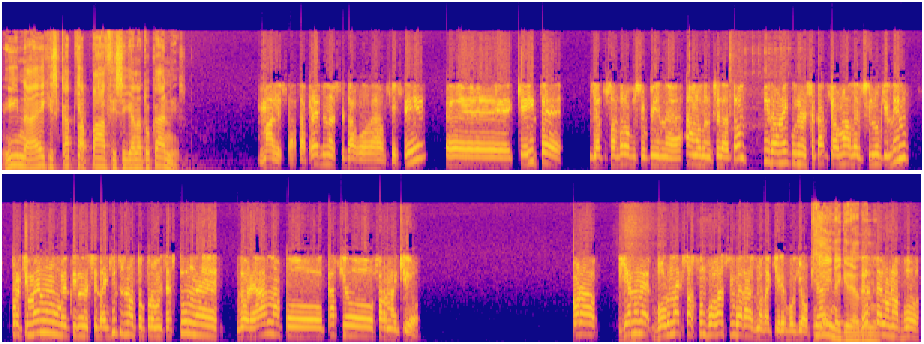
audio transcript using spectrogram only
ή να έχεις κάποια πάθηση για να το κάνεις. Μάλιστα. Θα πρέπει να συνταγογραφηθεί ε, και είτε για τους ανθρώπους οι οποίοι είναι άνω των 60 ετών, είτε ανήκουν σε κάποια ομάδα υψηλού κινδύνου, προκειμένου με την συνταγή τους να το προμηθευτούν ε, δωρεάν από κάποιο φαρμακείο. Τώρα βγαίνουν, μπορούν να εξαχθούν πολλά συμπεράσματα, κύριε Μπογιόπουλο. Ποια είναι, κύριε Δεν Αντώνη; θέλω να πω.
